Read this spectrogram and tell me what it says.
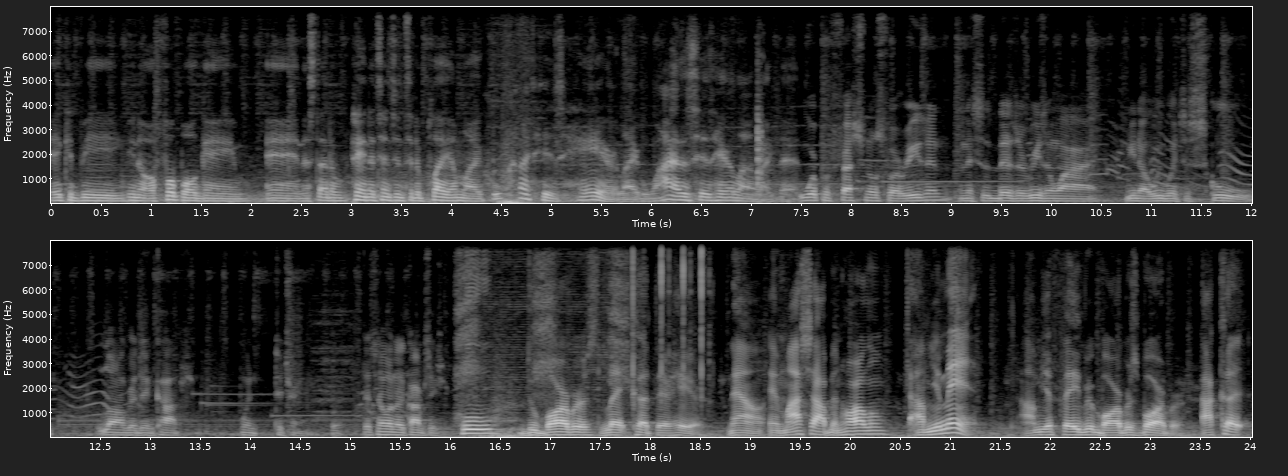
It could be, you know, a football game, and instead of paying attention to the play, I'm like, who cut his hair? Like, why is his hairline like that? We're professionals for a reason, and this is, there's a reason why, you know, we went to school longer than cops went to training. But that's no other conversation. Who do barbers let cut their hair? Now, in my shop in Harlem, I'm your man. I'm your favorite barber's barber. I cut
